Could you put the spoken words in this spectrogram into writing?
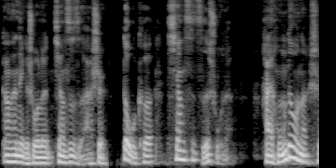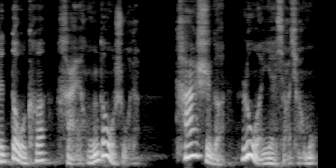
刚才那个说了，相思子啊是豆科相思子属的，海红豆呢是豆科海红豆属的，它是个落叶小乔木。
